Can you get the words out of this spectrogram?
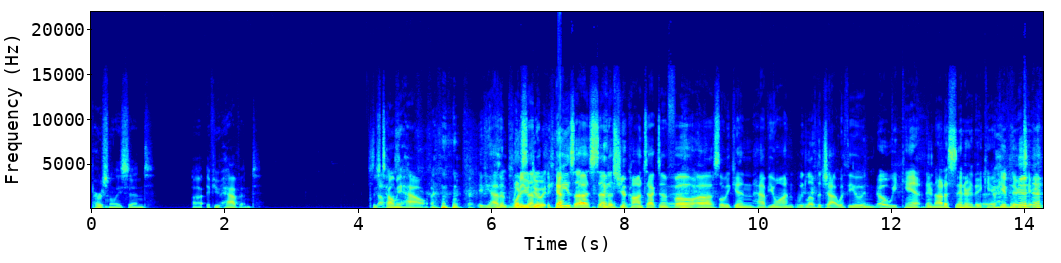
personally sinned uh, if you haven't please Stop tell us. me how If you haven't, please What do you send, do it- yeah. please uh, send us your contact info uh, so we can have you on. We'd love to chat with you. And No, we can't. They're not a sinner. They can't give their take.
